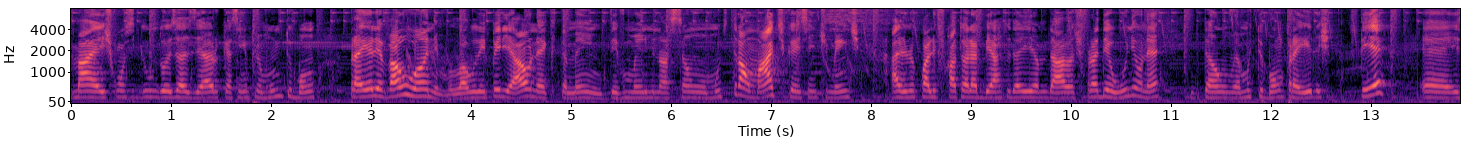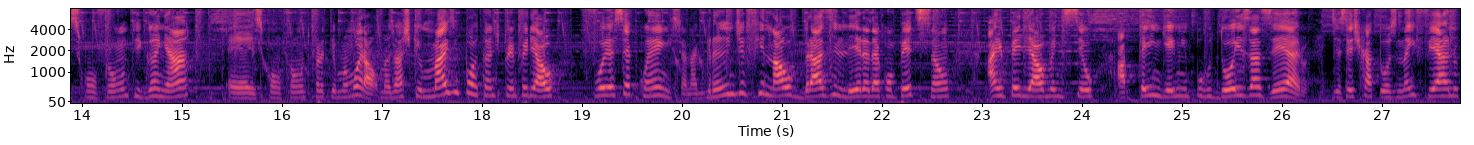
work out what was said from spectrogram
Mas conseguiu um 2 a 0 que é sempre muito bom para elevar o ânimo. Logo da Imperial, né? Que também teve uma eliminação muito traumática recentemente ali no qualificatório aberto da IM Dallas para The Union, né? Então é muito bom para eles ter é, esse confronto e ganhar é, esse confronto para ter uma moral. Mas eu acho que o mais importante para Imperial foi a sequência. Na grande final brasileira da competição, a Imperial venceu a Pen Gaming por 2 a 0. 16-14 na Inferno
